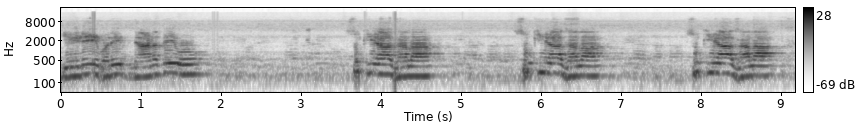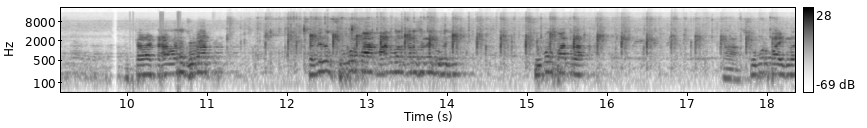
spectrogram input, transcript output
येणे वरे ज्ञानदेव. सुखिया झाला. सुखिया झाला. सुखिया झाला. त्याला टाळावाला जोरात. सगळे सुपर पा मानवर करा सगळ्या लोकांची. सुपर पात्रा. हा सुपर पा इकडं.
